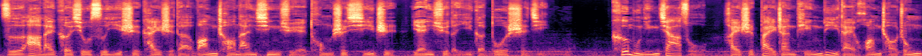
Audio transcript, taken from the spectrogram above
自阿莱克修斯一世开始的王朝男性血统氏袭制延续了一个多世纪。科穆宁家族还是拜占庭历代皇朝中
